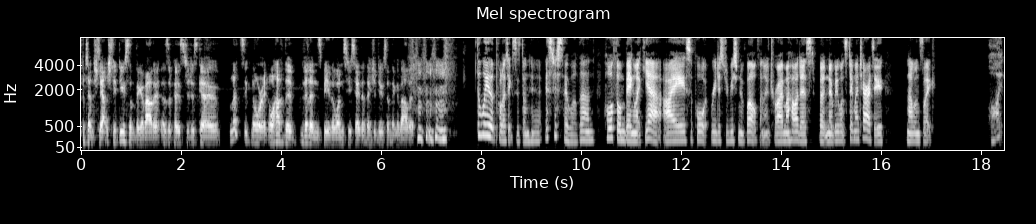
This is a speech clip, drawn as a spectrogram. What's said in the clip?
potentially actually do something about it, as opposed to just go, let's ignore it, or have the villains be the ones who say that they should do something about it. the way that politics is done here, it's just so well done. Hawthorne being like, yeah, I support redistribution of wealth and I try my hardest, but nobody wants to take my charity. And Alan's like, what?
